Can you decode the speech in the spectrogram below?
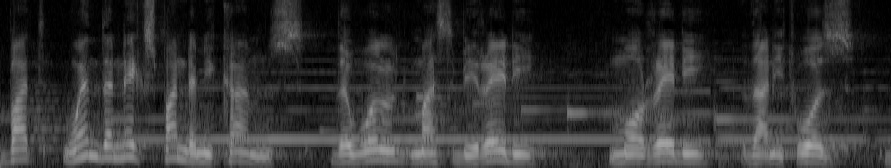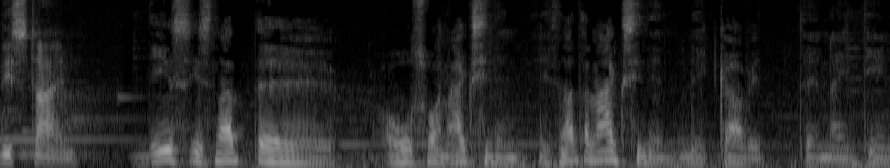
But when the next pandemic comes, the world must be ready, more ready than it was this time. This is not uh, also an accident. It's not an accident, the COVID-19.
